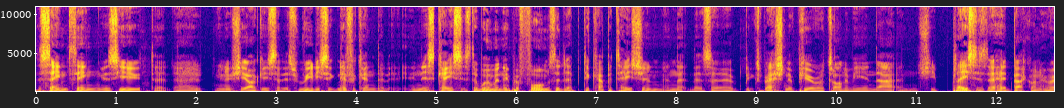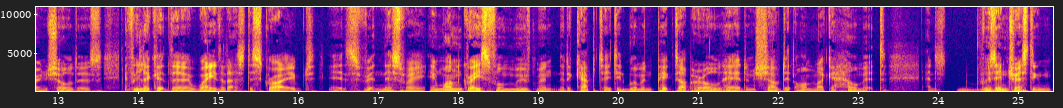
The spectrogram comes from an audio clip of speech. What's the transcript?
the same thing as you that uh, you know she argues that it's really significant that in this case it's the woman who performs the de- decapitation and that there's a expression of pure autonomy in that and she places the head back on her own shoulders if we look at the way that that's described it's written this way In one graceful movement, the decapitated woman picked up her old head and shoved it on like a helmet. And it was interesting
